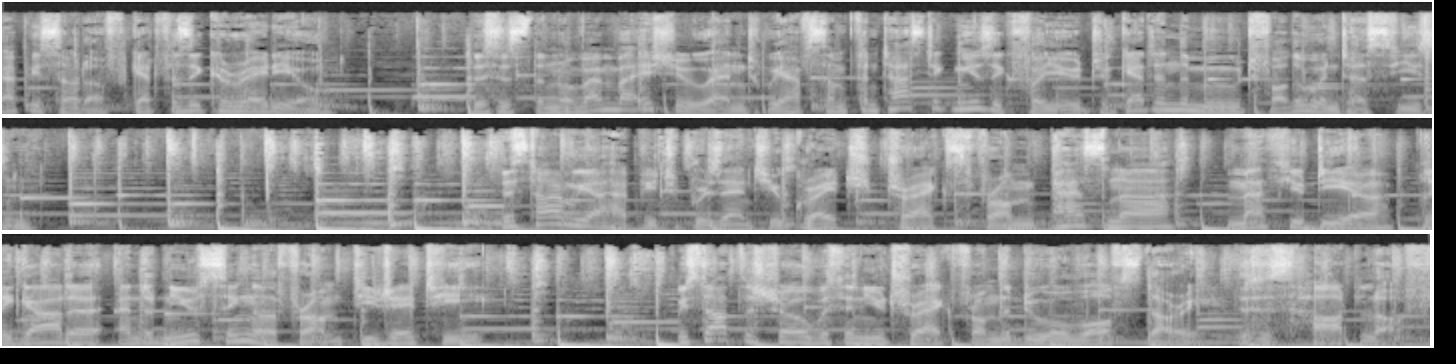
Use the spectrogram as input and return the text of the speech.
Episode of Get Physical Radio. This is the November issue, and we have some fantastic music for you to get in the mood for the winter season. This time we are happy to present you great tracks from Pezzner, Matthew Dear, Brigade, and a new single from TJT. We start the show with a new track from the duo Wolf Story. This is Hard Love.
